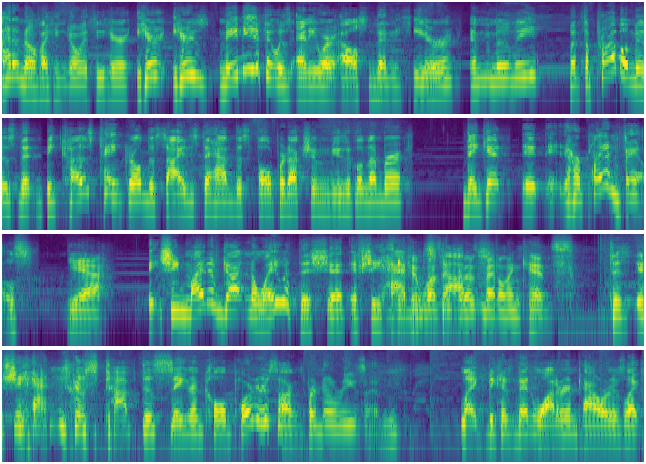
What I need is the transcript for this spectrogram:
I don't know if I can go with you here. Here here's maybe if it was anywhere else than here in the movie. But the problem is that because Tank Girl decides to have this full production musical number, they get it, it- her plan fails. Yeah, It- she might have gotten away with this shit if she hadn't if it wasn't for those meddling kids. to, if she hadn't have stopped to sing a Cole Porter song for no reason. Like because then Water and Power is like,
